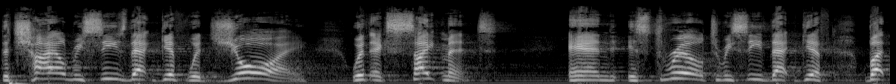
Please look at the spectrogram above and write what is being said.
The child receives that gift with joy, with excitement, and is thrilled to receive that gift. But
